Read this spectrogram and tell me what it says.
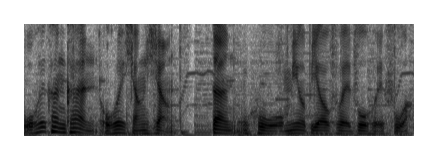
我会看看，我会想想，但我没有必要出来做回复啊。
